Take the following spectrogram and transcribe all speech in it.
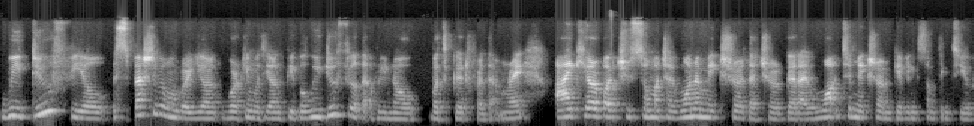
we do feel especially when we're young working with young people we do feel that we know what's good for them right? I care about you so much i want to make sure that you're good i want to make sure i'm giving something to you.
